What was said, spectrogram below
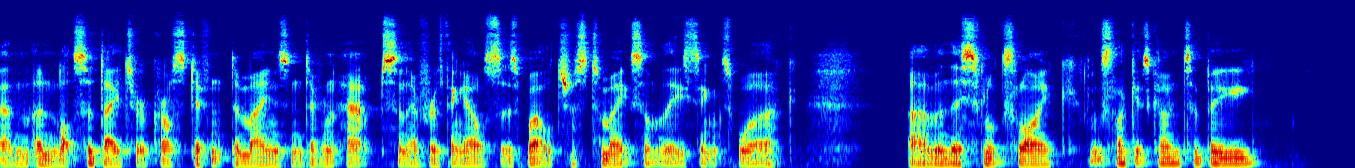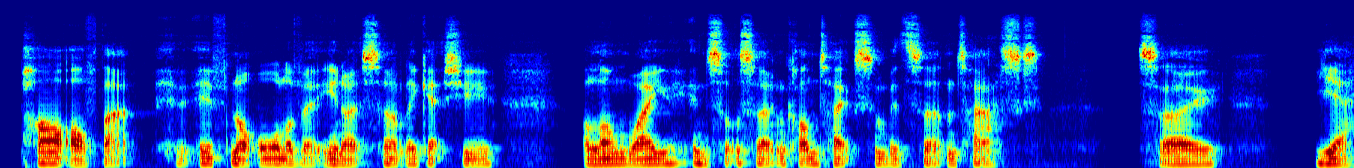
and, and lots of data across different domains and different apps and everything else as well, just to make some of these things work. Um, and this looks like looks like it's going to be part of that, if not all of it. You know, it certainly gets you a long way in sort of certain contexts and with certain tasks. So yeah,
